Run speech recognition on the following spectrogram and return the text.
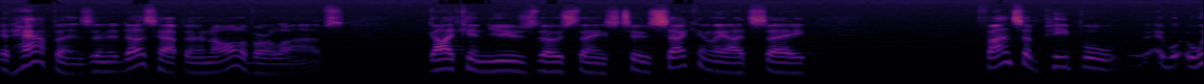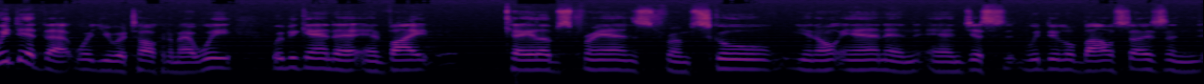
it happens, and it does happen in all of our lives. God can use those things too. Secondly, I'd say find some people. We did that. What you were talking about. We we began to invite Caleb's friends from school, you know, in and, and just we do little Bible studies and,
